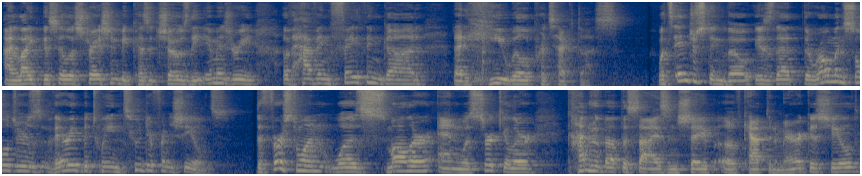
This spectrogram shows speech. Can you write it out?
I like this illustration because it shows the imagery of having faith in God that He will protect us. What's interesting though is that the Roman soldiers varied between two different shields. The first one was smaller and was circular, kind of about the size and shape of Captain America's shield.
